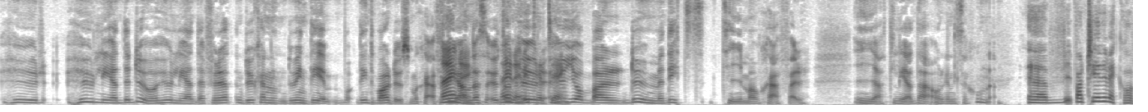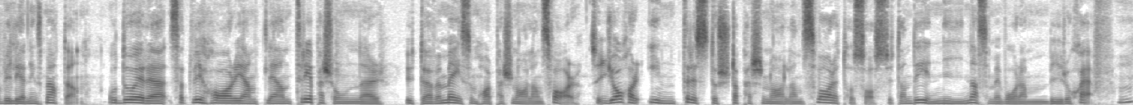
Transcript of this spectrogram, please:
hur, hur leder du och hur leder, för att du kan, du inte, det är inte bara du som är chef, Nej, nej. andra, Nej, utan nej, är hur, hur jobbar du med ditt team av chefer i att leda organisationen? Eh, vi, var tredje vecka har vi ledningsmöten. Och då är det så att vi har egentligen tre personer utöver mig som har personalansvar. Så jag har inte det största personalansvaret hos oss, utan det är Nina som är vår byråchef. Mm.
